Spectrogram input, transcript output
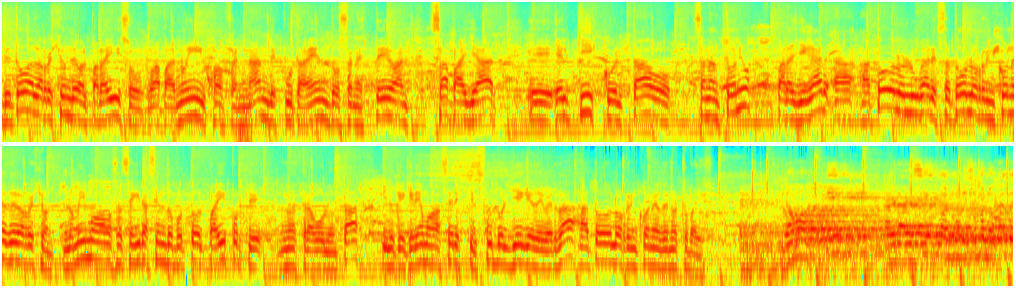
de toda la región de Valparaíso, Rapa Nui, Juan Fernández, Putaendo, San Esteban, Zapallar, eh, El Quisco, El Tao, San Antonio, para llegar a, a, todos los lugares, a todos los rincones de la región. Lo mismo vamos a seguir haciendo por todo el país porque nuestra voluntad y lo que queremos hacer es que el fútbol llegue de verdad a todos los rincones de nuestro país. Vamos a partir agradeciendo al municipio local de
